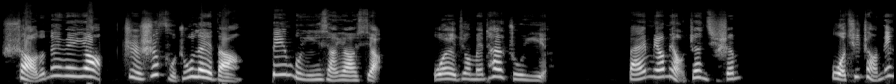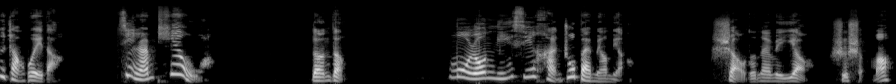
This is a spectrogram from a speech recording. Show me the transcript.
少的那味药只是辅助类的。并不影响药效，我也就没太注意。白淼淼站起身，我去找那个掌柜的，竟然骗我！等等，慕容凝曦喊住白淼淼：“少的那味药是什么？”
